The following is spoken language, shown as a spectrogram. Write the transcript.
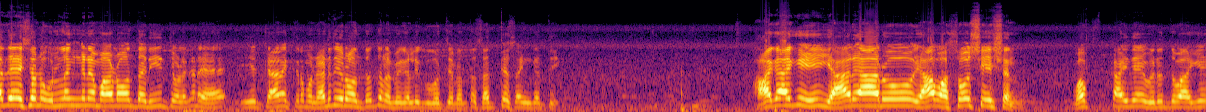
ಆದೇಶವನ್ನು ಉಲ್ಲಂಘನೆ ಮಾಡುವಂಥ ಒಳಗಡೆ ಈ ಕಾರ್ಯಕ್ರಮ ನಡೆದಿರುವಂಥದ್ದು ನಮಗೆಲ್ಲಿಗೂ ಗೊತ್ತಿರುವಂಥ ಸತ್ಯ ಸಂಗತಿ ಹಾಗಾಗಿ ಯಾರ್ಯಾರು ಯಾವ ಅಸೋಸಿಯೇಷನ್ ವಫ್ ಕಾಯ್ದೆಯ ವಿರುದ್ಧವಾಗಿ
